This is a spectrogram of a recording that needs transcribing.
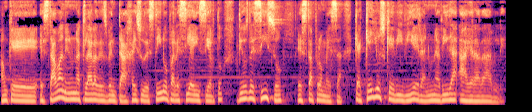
Aunque estaban en una clara desventaja y su destino parecía incierto, Dios les hizo esta promesa, que aquellos que vivieran una vida agradable,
